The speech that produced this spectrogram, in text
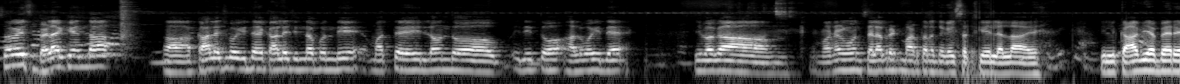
ಸೊ ಗೈಸ್ ಬೆಳಗ್ಗೆಯಿಂದ ಕಾಲೇಜ್ಗೆ ಹೋಗಿದ್ದೆ, ಕಾಲೇಜಿಂದ ಬಂದು, ಮತ್ತೆ ಇಲ್ಲೊಂದು ಇದಿತ್ತು ಅಲ್ಲಿ ಹೋಗಿದ್ದೆ ಇವಾಗ, ಮನೆಗೆ ಒಂದು ಸೆಲೆಬ್ರೇಟ್ ಮಾಡ್ತಾರಂತೆ ಗೈಸ್ ಅದಕ್ಕೆ ಇಲ್ಲೆಲ್ಲ ಇಲ್ಲಿ ಕಾವ್ಯ ಬೇರೆ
